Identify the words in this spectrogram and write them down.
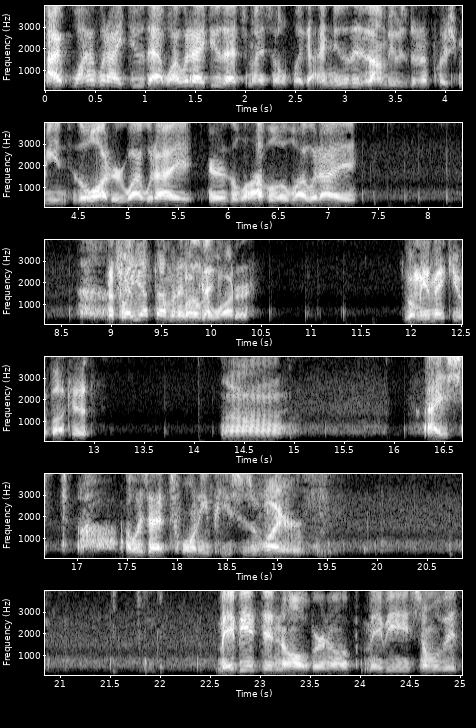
I, why would I do that? Why would I do that to myself? Like, I knew the zombie was gonna push me into the water. Why would I, or the lava? Why would I? That's why you have to have I'm a gonna go bucket of water. You want me to make you a bucket? Oh. I just, I was at 20 pieces of iron. Maybe it didn't all burn up. Maybe some of it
